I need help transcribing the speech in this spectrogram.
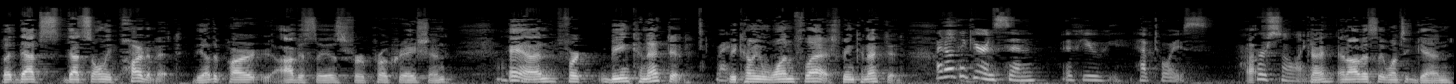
but that's that's only part of it. The other part obviously is for procreation and for being connected, Right. becoming one flesh, being connected. I don't think you're in sin if you have toys. Uh, personally. Okay, and obviously once again,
